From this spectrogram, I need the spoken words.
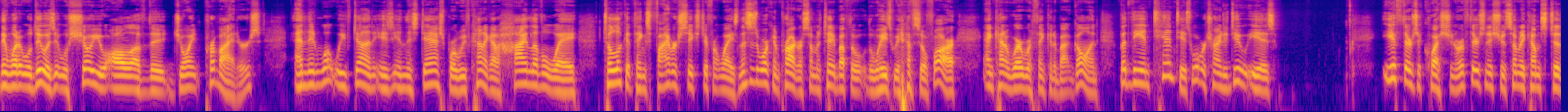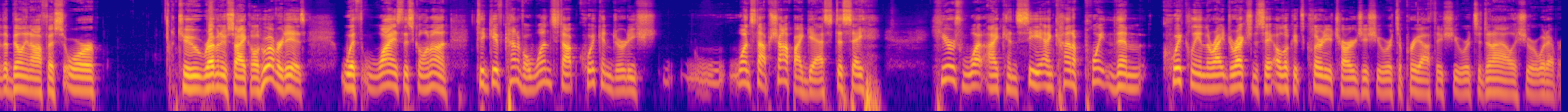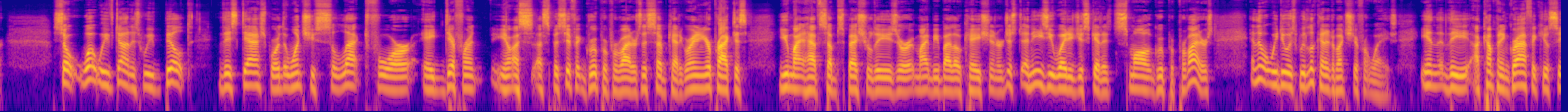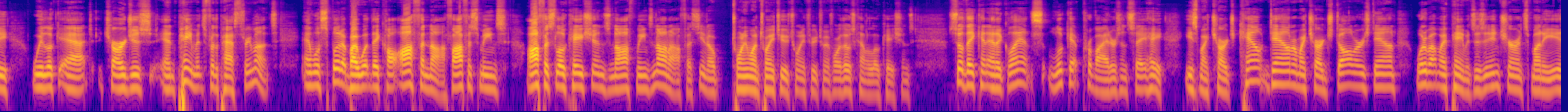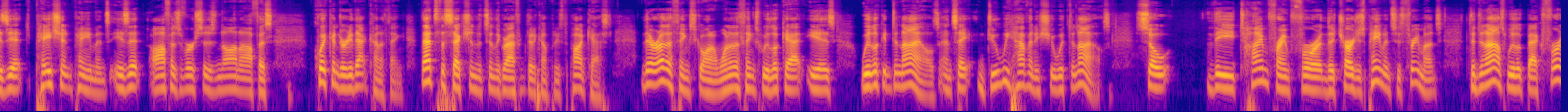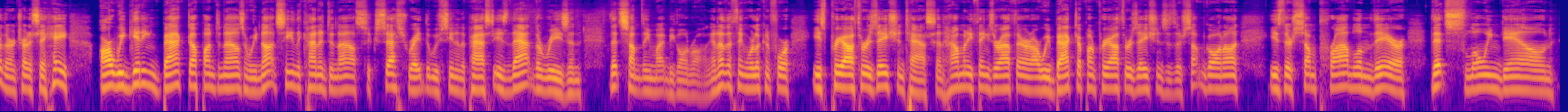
Then what it will do is it will show you all of the joint providers. And then what we've done is in this dashboard, we've kind of got a high level way to look at things five or six different ways. And this is a work in progress. So I'm going to tell you about the, the ways we have so far and kind of where we're thinking about going. But the intent is what we're trying to do is if there's a question or if there's an issue and somebody comes to the billing office or to revenue cycle, whoever it is, with why is this going on, to give kind of a one stop, quick and dirty, sh- one stop shop, I guess, to say, here's what I can see and kind of point them quickly in the right direction to say, oh, look, it's clearly a charge issue or it's a pre auth issue or it's a denial issue or whatever. So, what we've done is we've built this dashboard that once you select for a different, you know, a, a, specific group of providers, this subcategory, and in your practice, you might have subspecialties or it might be by location or just an easy way to just get a small group of providers. And then what we do is we look at it a bunch of different ways. In the accompanying graphic, you'll see we look at charges and payments for the past three months and we'll split it by what they call off and off. Office means office locations, NOF means non office, you know, 21, 22, 23, 24, those kind of locations. So they can, at a glance, look at providers and say, hey, is my charge count down or my charge dollars down? What about my payments? Is it insurance money? Is it patient payments? Is it office versus non office? Quick and dirty, that kind of thing. That's the section that's in the graphic that accompanies the podcast. There are other things going on. One of the things we look at is we look at denials and say, do we have an issue with denials? So the time frame for the charges payments is three months. The denials, we look back further and try to say, hey, are we getting backed up on denials? Are we not seeing the kind of denial success rate that we've seen in the past? Is that the reason that something might be going wrong? Another thing we're looking for is pre authorization tasks and how many things are out there and are we backed up on pre authorizations? Is there something going on? Is there some problem there that's slowing down?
